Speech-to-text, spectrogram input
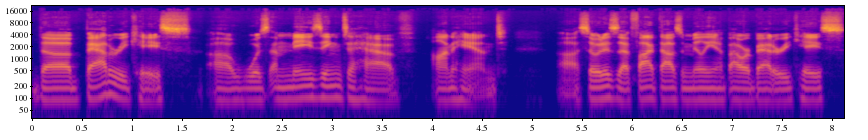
the battery case uh, was amazing to have on hand. Uh, so it is a 5000 milliamp hour battery case.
